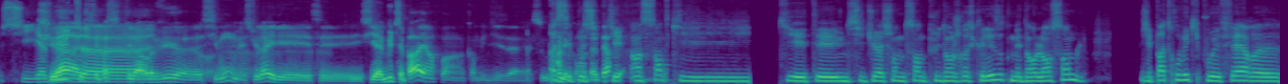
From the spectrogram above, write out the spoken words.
s'il y a but. Je sais pas si tu l'as euh, revu, euh, Simon, mais celui-là, il est, c'est- s'il y a but, c'est pareil, hein, comme ils disent souvent Ah, les c'est possible qu'il y ait un centre qui, qui était une situation de centre plus dangereuse que les autres, mais dans l'ensemble, j'ai pas trouvé qu'il pouvait faire euh,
